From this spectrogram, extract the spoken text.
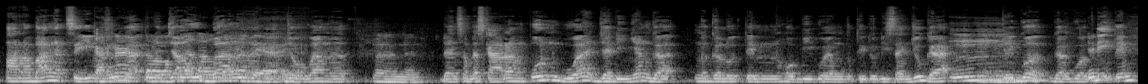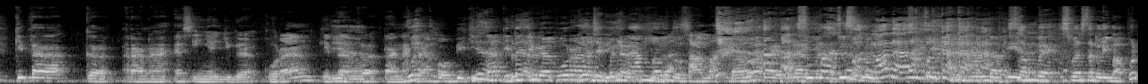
parah banget sih Karena gua udah terlalu jauh banget, banget ya. jauh banget Benar-benar. dan sampai sekarang pun gua jadinya nggak ngegelutin hobi gue yang waktu itu desain juga Hmm. jadi gua gak gua Jadi gelutin kita ke ranah SI-nya juga kurang, kita Iya. ke ranah Gua- yang hobi kita, iya, kita benar. juga kurang. Gua jadinya Bener, ngambang tuh. Sama banget, sumpah. lu ke mana iya. sampai semester 5 pun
